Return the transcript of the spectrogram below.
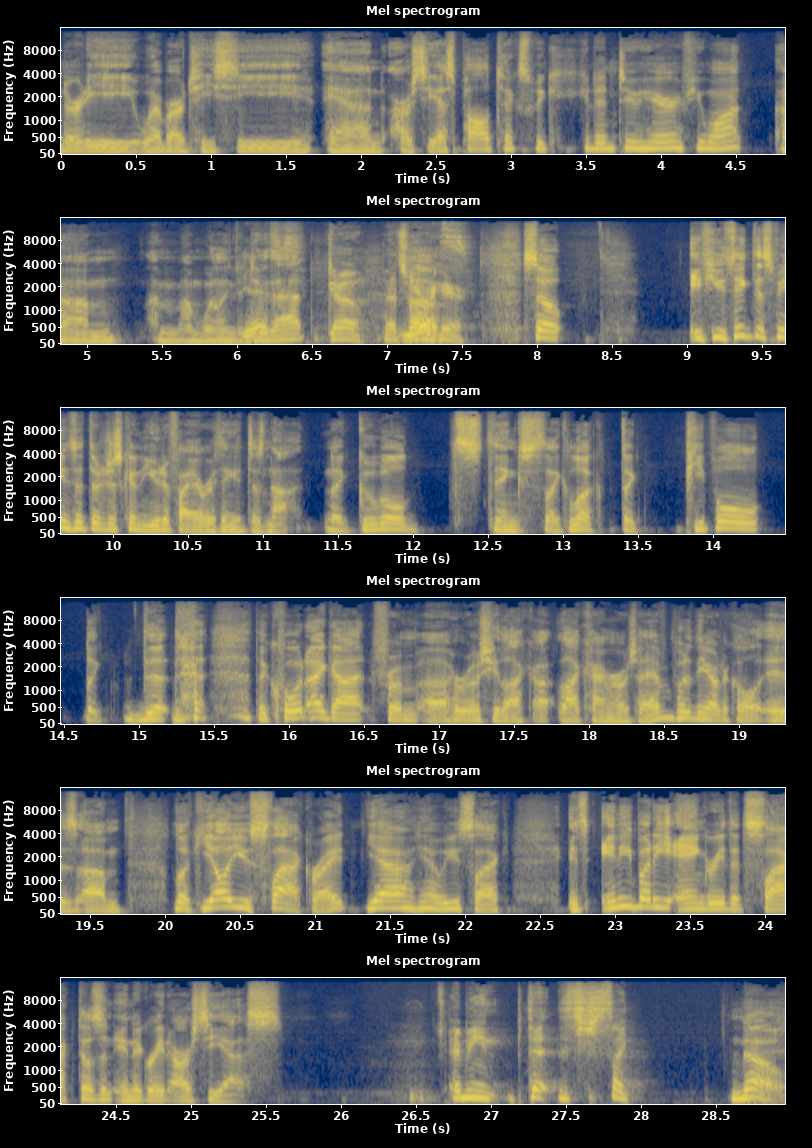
nerdy WebRTC and RCS politics we could get into here if you want. Um, I'm, I'm willing to do that. Go. That's why we're here. So if you think this means that they're just going to unify everything, it does not. Like Google thinks like, look, like people like the the quote I got from uh, Hiroshi Lock, Lockheimer, which I haven't put in the article, is um, look, y'all use Slack, right? Yeah, yeah, we use Slack. Is anybody angry that Slack doesn't integrate RCS? I mean, that, it's just like, No.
